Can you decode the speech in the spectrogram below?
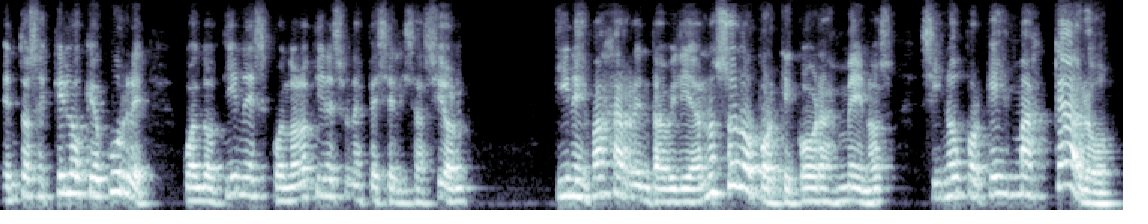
Entonces, ¿qué es lo que ocurre? Cuando, tienes, cuando no tienes una especialización, tienes baja rentabilidad, no solo porque cobras menos, sino porque es más caro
